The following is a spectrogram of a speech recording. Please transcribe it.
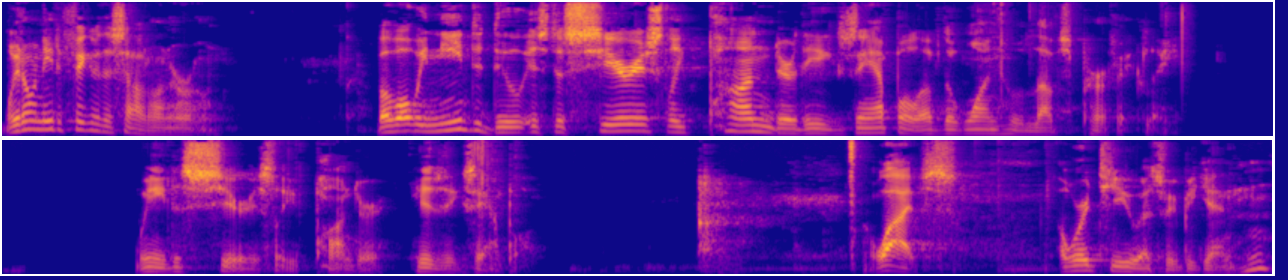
We don't need to figure this out on our own. But what we need to do is to seriously ponder the example of the one who loves perfectly. We need to seriously ponder his example. Wives, a word to you as we begin.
